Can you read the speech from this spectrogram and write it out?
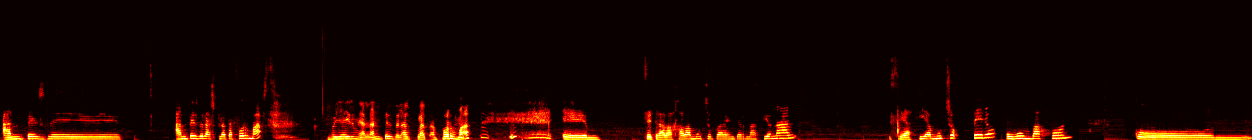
antes, de, antes de las plataformas, voy a irme al antes de las plataformas, eh, se trabajaba mucho para internacional, se hacía mucho, pero hubo un bajón con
